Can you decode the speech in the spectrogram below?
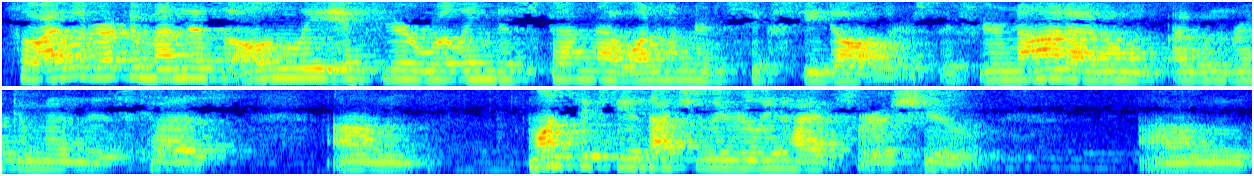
so I would recommend this only if you're willing to spend that $160. If you're not, I don't, I wouldn't recommend this because um, 160 is actually really high for a shoe. Um,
